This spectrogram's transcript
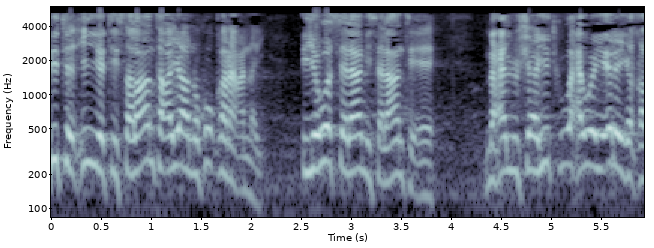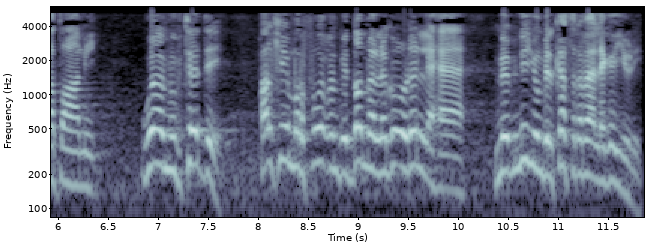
Bitaxiyati salaanta ayaanu ku qanacnay. Iyo wa salaami salaanta eh. Maxalu shaahidku waxa weeye ereyga qadaami waa mubtade. Halkii marfuucun bidama laga odhan lahaa mabniyun bilkasra baa laga yidhi.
